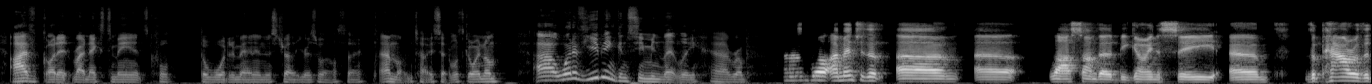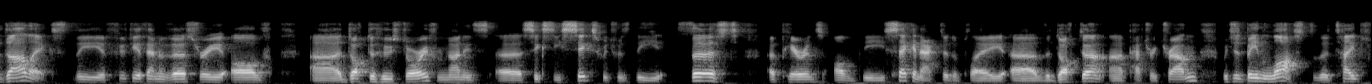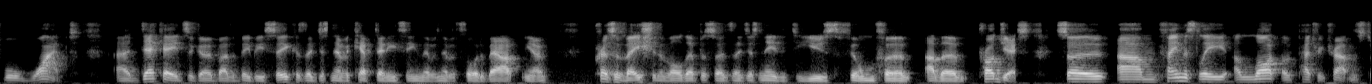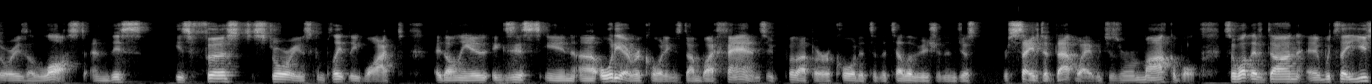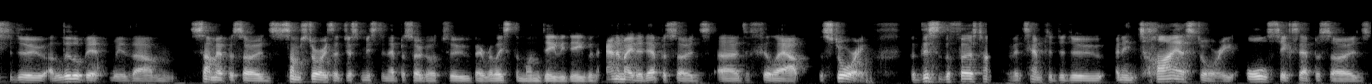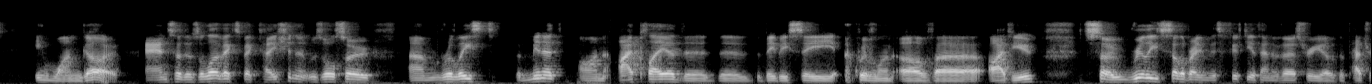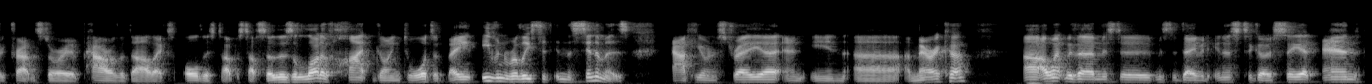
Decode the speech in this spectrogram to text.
I've got it right next to me and it's called the Warded Man in Australia as well, so I'm not entirely certain what's going on. Uh, what have you been consuming lately, uh, Rob? Um, well, I mentioned that um, uh, last time that I'd be going to see um, The Power of the Daleks, the 50th anniversary of uh, Doctor Who story from 1966, which was the first appearance of the second actor to play uh, the Doctor, uh, Patrick Troughton, which has been lost. The tapes were wiped uh, decades ago by the BBC because they just never kept anything. They were never thought about, you know, preservation of old episodes. They just needed to use film for other projects. So, um, famously, a lot of Patrick Troughton stories are lost, and this his first story is completely wiped. It only exists in uh, audio recordings done by fans who put up a recorder to the television and just saved it that way, which is remarkable. So what they've done, uh, which they used to do a little bit with um, some episodes, some stories that just missed an episode or two, they released them on DVD with animated episodes uh, to fill out the story. But this is the first time they've attempted to do an entire story, all six episodes in one go and so there was a lot of expectation. It was also um, released the minute on iPlayer, the, the, the BBC equivalent of uh, iView. So really celebrating this 50th anniversary of the Patrick Troughton story of Power of the Daleks, all this type of stuff. So there's a lot of hype going towards it. They even released it in the cinemas out here in Australia and in uh, America. Uh, I went with uh, Mr. Mr. David Innes to go see it, and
